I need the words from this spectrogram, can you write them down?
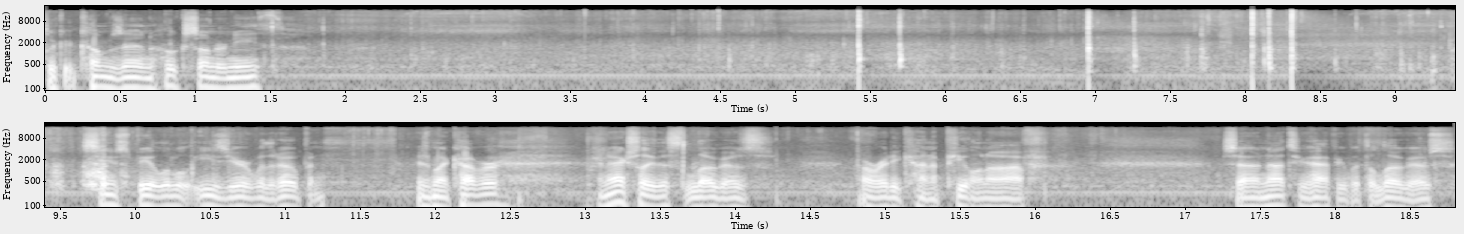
Looks like it comes in, hooks underneath. Seems to be a little easier with it open. Here's my cover. And actually this logo's already kind of peeling off. So not too happy with the logos.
